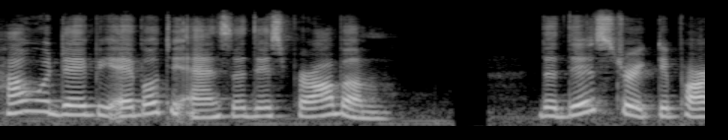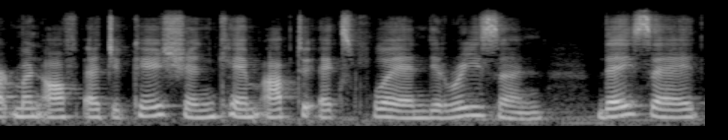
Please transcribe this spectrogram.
How would they be able to answer this problem? The District Department of Education came up to explain the reason. They said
